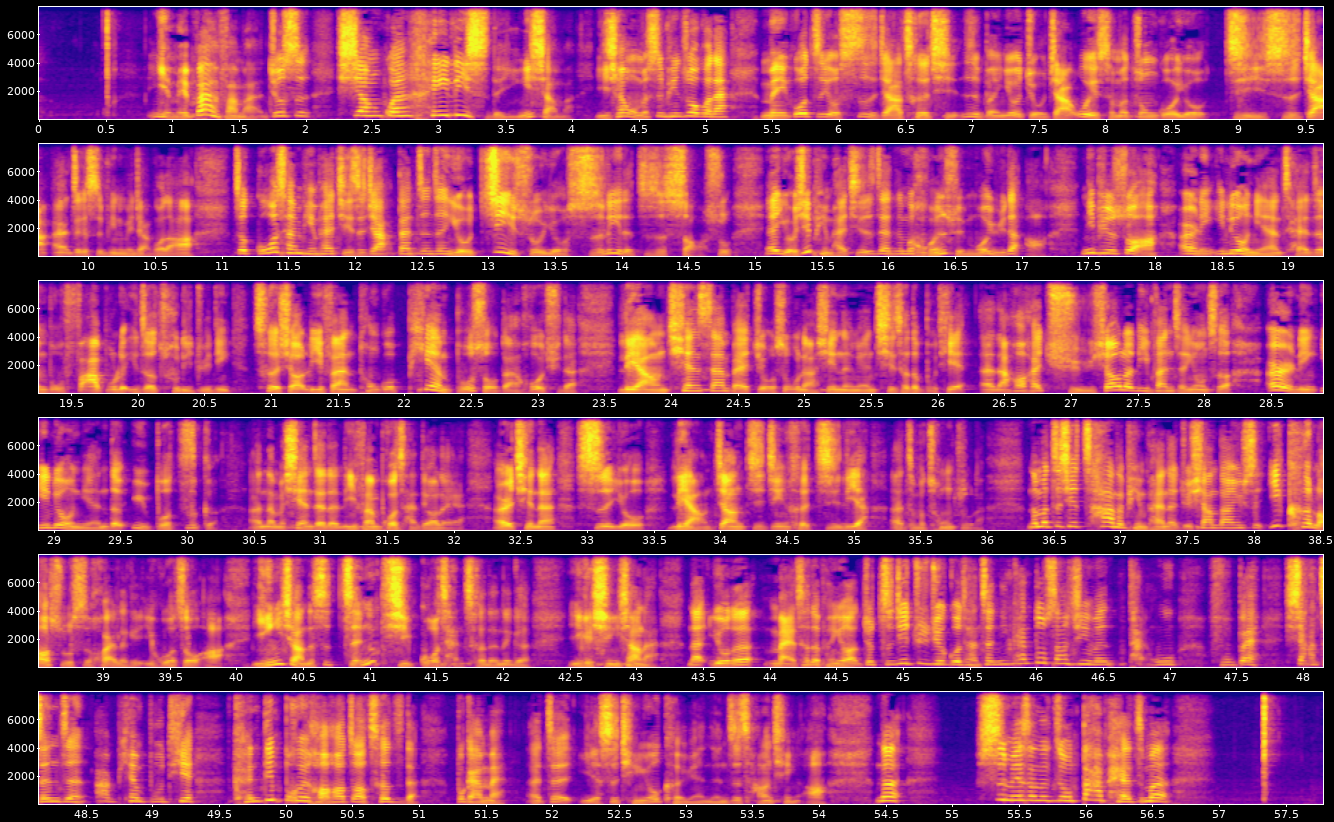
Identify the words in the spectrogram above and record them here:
也没办法嘛，就是相关黑历史的影响嘛。以前我们视频做过的，美国只有四家车企，日本有九家，为什么中国有几十家？哎，这个视频里面讲过的啊。这国产品牌几十家，但真正有技术、有实力的只是少数。哎，有些品牌其实在这么浑水摸鱼的啊。你比如说啊，二零一六年财政部发布了一则处理决定，撤销力帆通过骗补手段获取的两千三百九十五辆新能源汽车的补贴，呃，然后还取消了力帆乘用车二零一六年的预拨资格啊。那么现在的力帆破产掉了呀，而且呢是由两江基金和吉利啊啊怎么重组了？那么这些差的品牌呢，就相当于是一颗老鼠屎坏了给一锅粥啊，影响的是整体国产车的那个一个形象了。那有的买车的朋友就直接拒绝国产车，你看都上新闻，贪污腐败瞎整整啊，骗补贴，肯定不会好好造车子的，不敢买，呃，这也是情有可原，人之常情啊。那市面上的这种大牌子嘛，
